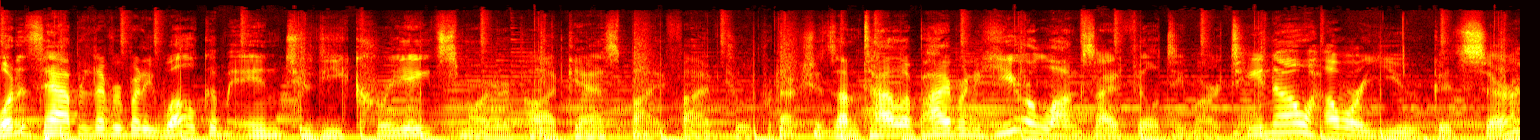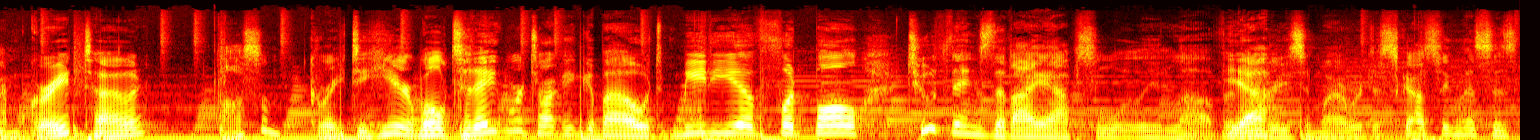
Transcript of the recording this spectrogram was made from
What is happening, everybody? Welcome into the Create Smarter podcast by Five Tool Productions. I'm Tyler Pyburn here alongside Phil DiMartino. How are you, good sir? I'm great, Tyler. Awesome. Great to hear. Well, today we're talking about media, football, two things that I absolutely love. And Yeah. the reason why we're discussing this is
